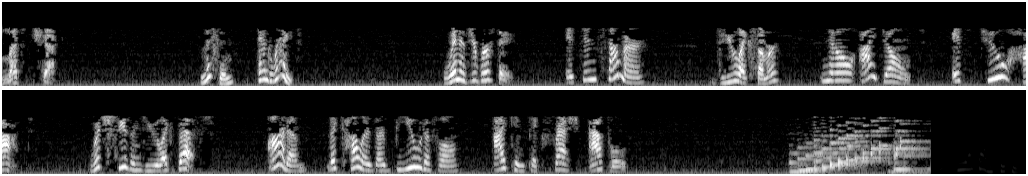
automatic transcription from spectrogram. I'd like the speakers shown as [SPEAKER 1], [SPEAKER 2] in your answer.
[SPEAKER 1] Let's check.
[SPEAKER 2] Listen and write. When is your birthday?
[SPEAKER 3] It's in summer.
[SPEAKER 2] Do you like summer?
[SPEAKER 3] No, I don't. It's too hot.
[SPEAKER 2] Which season do you like best?
[SPEAKER 3] Autumn. The colors are beautiful. I can pick fresh apples 频。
